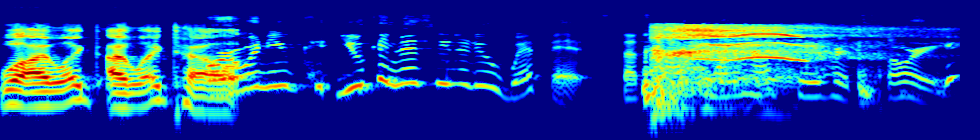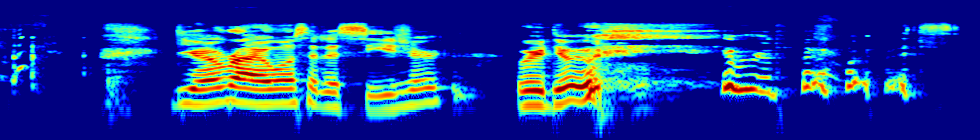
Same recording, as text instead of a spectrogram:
Well, I liked I liked how. Or when you you convinced me to do whippets. That's like one of my favorite stories. Do you remember I almost had a seizure? We were doing. we were doing whippets.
